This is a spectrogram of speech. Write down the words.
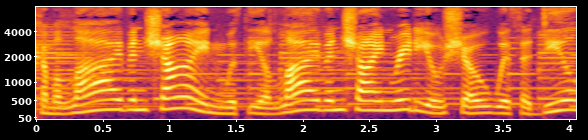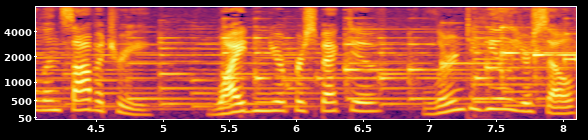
Come alive and shine with the Alive and Shine radio show with Adil and Savitri. Widen your perspective, learn to heal yourself,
